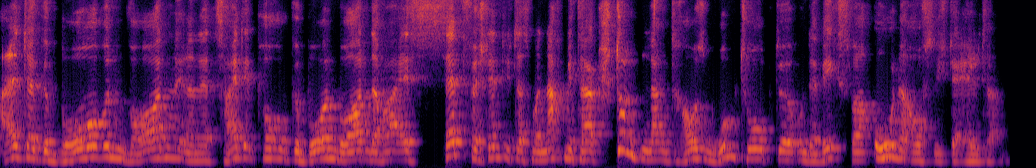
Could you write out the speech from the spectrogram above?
Alter geboren worden, in einer Zeitepoche geboren worden. Da war es selbstverständlich, dass man nachmittags stundenlang draußen rumtobte, unterwegs war, ohne Aufsicht der Eltern.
